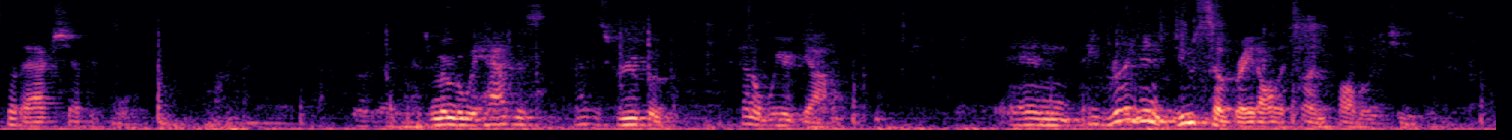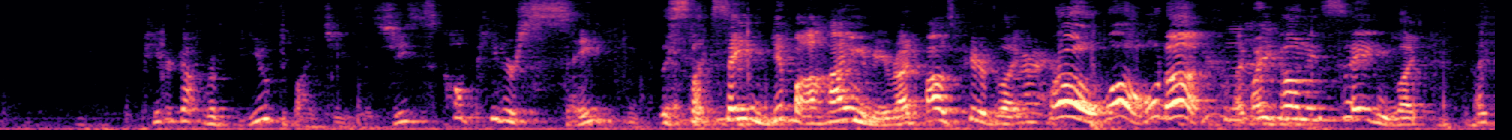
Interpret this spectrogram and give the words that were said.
let's go to Acts chapter 4. Because remember, we had this, had this group of kind of weird guys. And they really didn't do so great all the time following Jesus. Peter got rebuked by Jesus. Jesus called Peter Satan. It's like, Satan, get behind me, right? If I was Peter, I'd be like, bro, whoa, hold on. Like, why are you calling me Satan? Like, like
